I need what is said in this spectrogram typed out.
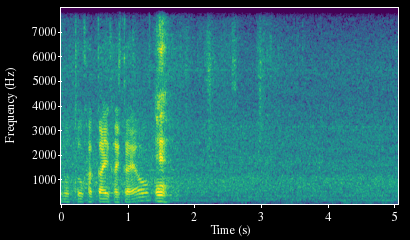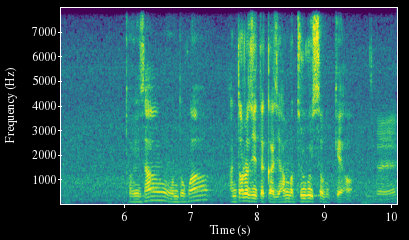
이것도 가까이 갈까요? 예. 더 이상 온도가 안 떨어질 때까지 한번 들고 있어 볼게요. 네.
